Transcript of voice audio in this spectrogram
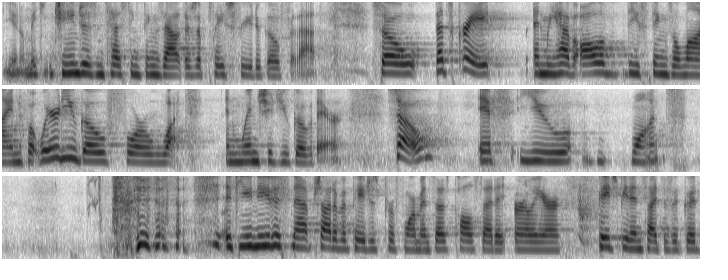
you know, making changes and testing things out, there's a place for you to go for that. So that's great, and we have all of these things aligned. But where do you go for what, and when should you go there? So if you want if you need a snapshot of a page's performance, as Paul said earlier, PageSpeed Insights is a good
